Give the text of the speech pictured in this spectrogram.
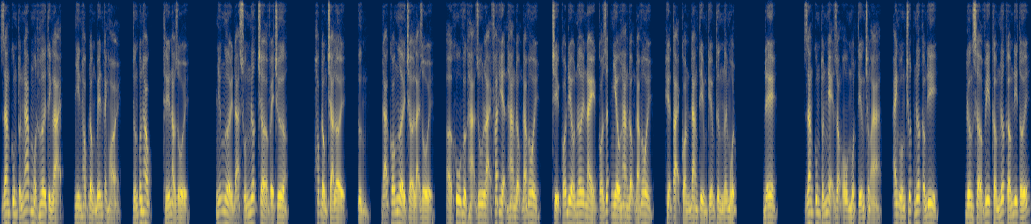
Giang cung tuấn ngáp một hơi tỉnh lại, nhìn học đồng bên cạnh hỏi, tướng quân học, thế nào rồi? Những người đã xuống nước trở về chưa? Học đồng trả lời ừ m đã có người trở lại rồi, ở khu vực hạ du lại phát hiện hang động đá vôi, chỉ có điều nơi này có rất nhiều hang động đá vôi, hiện tại còn đang tìm kiếm từng nơi một. D. Giang cung tuấn nhẹ dọn ô một tiếng trong à anh uống chút nước cấm đi. Đường sở vi cầm nước cấm đi tới,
